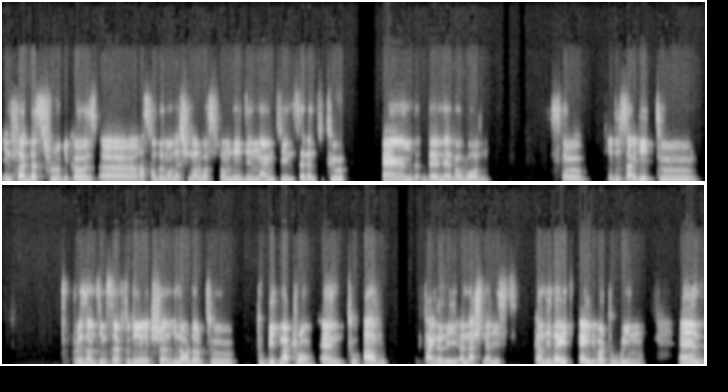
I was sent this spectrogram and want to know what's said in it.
in fact, that's true because uh, Rassemblement National was founded in 1972 and they never won. So he decided to present himself to the election in order to, to beat Macron and to have finally a nationalist candidate able to win. And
